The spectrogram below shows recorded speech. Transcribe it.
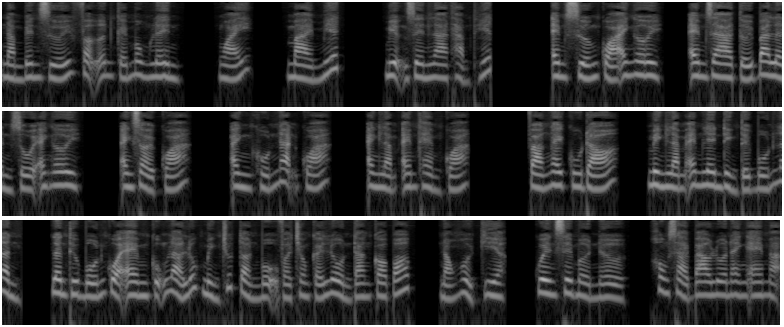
nằm bên dưới và ươn cái mông lên. Ngoái, mài miết, miệng rên la thảm thiết. Em sướng quá anh ơi, em ra tới ba lần rồi anh ơi. Anh giỏi quá, anh khốn nạn quá, anh làm em thèm quá. Và ngay cú đó mình làm em lên đỉnh tới bốn lần. Lần thứ bốn của em cũng là lúc mình chút toàn bộ vào trong cái lồn đang co bóp, nóng hổi kia. Quên cmn không xài bao luôn anh em ạ.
